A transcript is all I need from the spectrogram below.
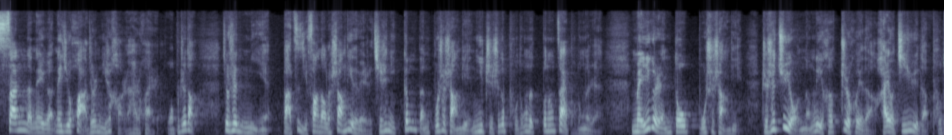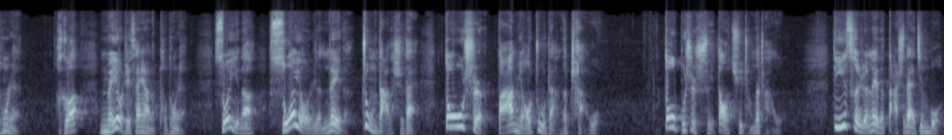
三的那个那句话，就是你是好人还是坏人，我不知道。就是你把自己放到了上帝的位置，其实你根本不是上帝，你只是个普通的不能再普通的人。每一个人都不是上帝，只是具有能力和智慧的，还有机遇的普通人，和没有这三样的普通人。所以呢，所有人类的重大的时代都是拔苗助长的产物，都不是水到渠成的产物。第一次人类的大时代进步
